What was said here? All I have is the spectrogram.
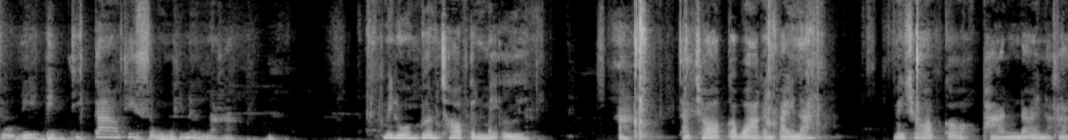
สูตรนี้ติดที่เก้าที่ศูนย์ที่หนึ่งนะคะ ไม่รู้เพื่อนๆชอบกันไหมเอ่ย อะ ถ้าชอบก็ว่ากันไปนะ ไม่ชอบก็ผ่านได้นะคะ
